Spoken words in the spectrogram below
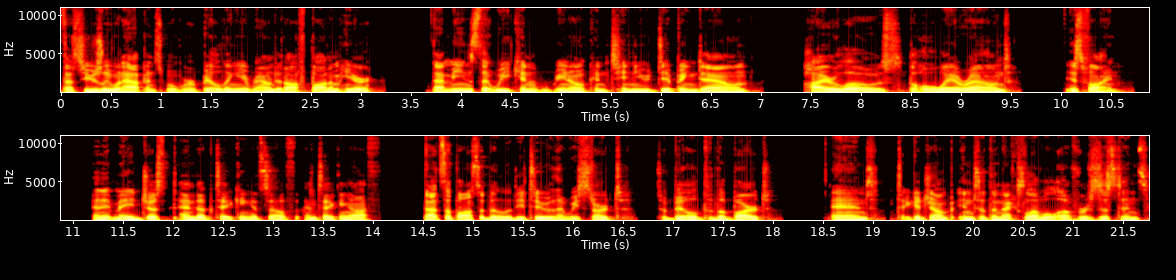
That's usually what happens, but we're building a rounded off bottom here. That means that we can, you know, continue dipping down higher lows the whole way around is fine. And it may just end up taking itself and taking off. That's a possibility too, that we start to build the BART and take a jump into the next level of resistance,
